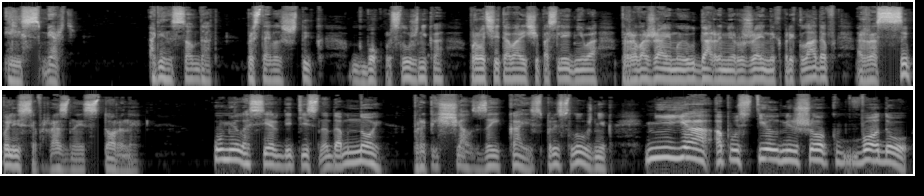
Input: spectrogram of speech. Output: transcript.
или смерть!» Один из солдат приставил штык к боку прислужника, прочие товарищи последнего, провожаемые ударами ружейных прикладов, рассыпались в разные стороны. «Умилосердитесь надо мной!» — пропищал, заикаясь, прислужник. «Не я опустил мешок в воду!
